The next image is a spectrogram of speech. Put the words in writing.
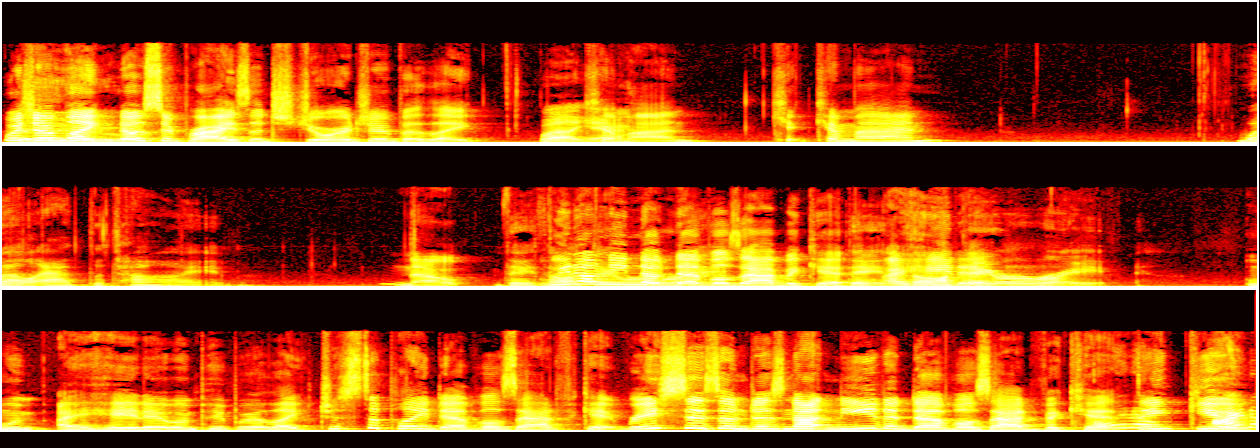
Which I'm like, no surprise, it's Georgia, but like, Well, yeah. come on. C- come on. Well, at the time, No. they thought We don't they need no right. devil's advocate. They I thought hate they it. were right. When I hate it when people are like, just to play devil's advocate. Racism does not need a devil's advocate. Oh. Thank you. I know.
